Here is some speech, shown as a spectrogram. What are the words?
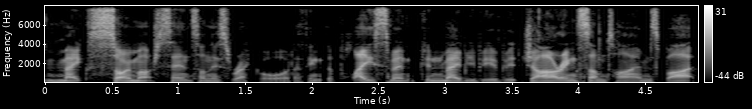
make so much sense on this record. I think the placement can maybe be a bit jarring sometimes, but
